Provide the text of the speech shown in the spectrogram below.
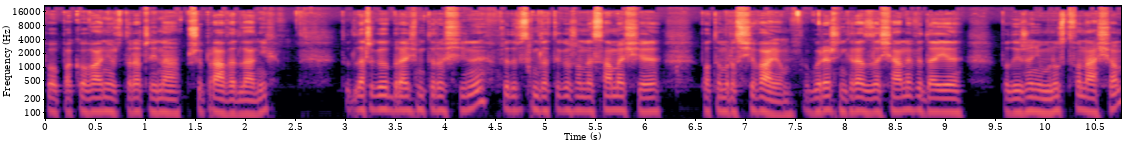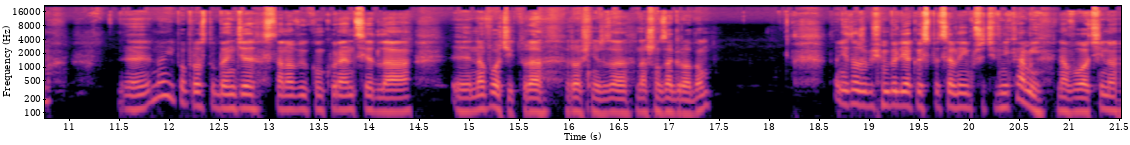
po opakowaniu, że to raczej na przyprawę dla nich. Dlaczego wybraliśmy te rośliny? Przede wszystkim dlatego, że one same się potem rozsiewają. Ogórecznik raz zasiany wydaje podejrzeniu mnóstwo nasion. Yy, No i po prostu będzie stanowił konkurencję dla yy, nawłoci, która rośnie za naszą zagrodą. To nie to, żebyśmy byli jakoś specjalnymi przeciwnikami nawłoci. No,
